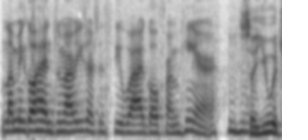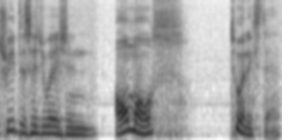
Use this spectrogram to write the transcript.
Let me go ahead and do my research and see where I go from here. Mm-hmm. So you would treat the situation almost to an extent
